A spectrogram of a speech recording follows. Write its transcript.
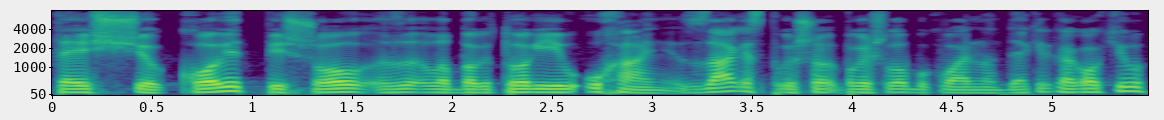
те, що ковід пішов з лабораторії в Ухані. Зараз пройшло, пройшло буквально декілька років,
